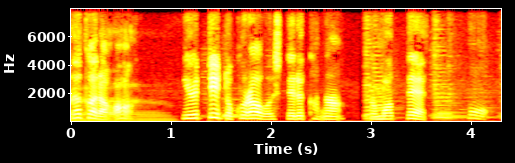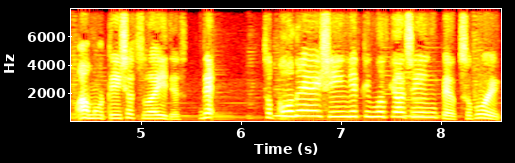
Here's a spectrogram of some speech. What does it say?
だからあ UT とコラボしてるかなと思って、もう、あ、もう T シャツはいいです。で、そこで進撃の巨人ってすごい、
